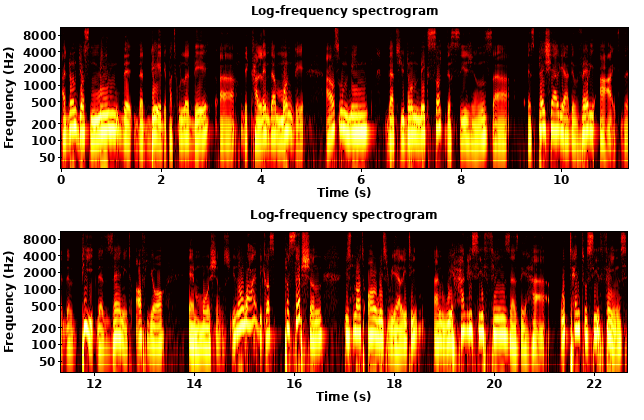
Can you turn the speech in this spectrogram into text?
I don't just mean the, the day, the particular day, uh, the calendar Monday. I also mean that you don't make such decisions, uh, especially at the very height, the, the peak, the zenith of your emotions. You know why? Because perception is not always reality, and we hardly see things as they are. We tend to see things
